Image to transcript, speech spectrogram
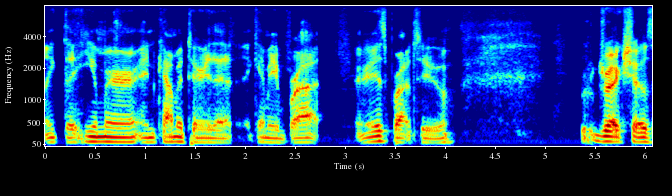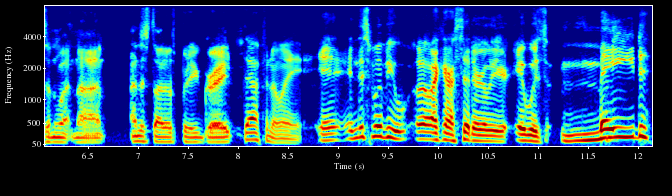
like the humor and commentary that can be brought or is brought to direct shows and whatnot. I just thought it was pretty great. Definitely. In, this movie, uh, like I said earlier, it was made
